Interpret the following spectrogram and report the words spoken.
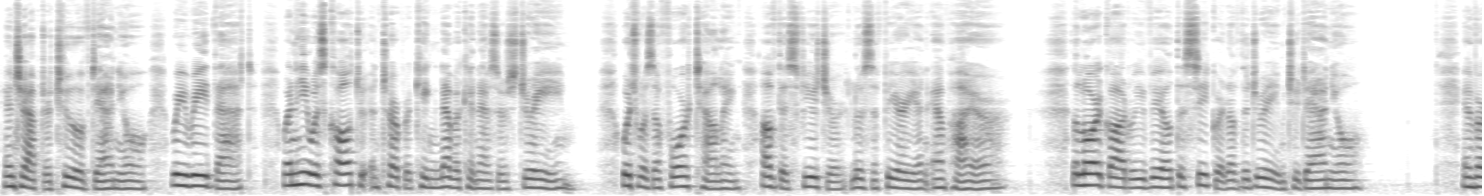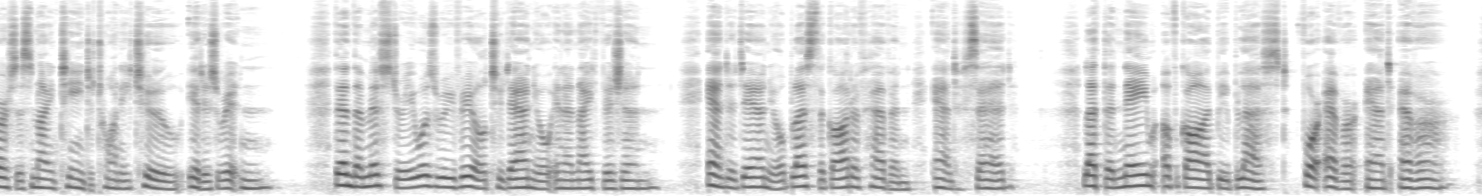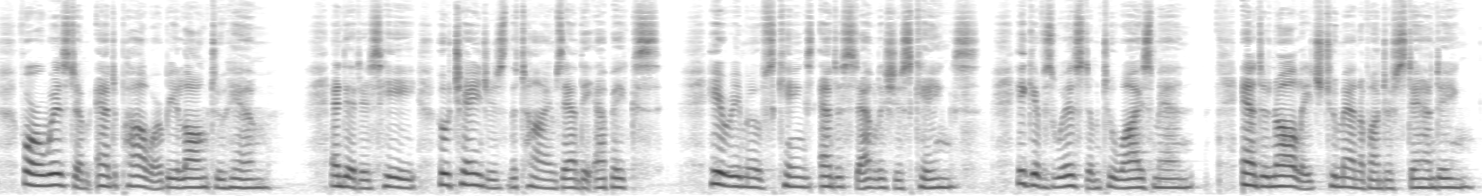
In chapter 2 of Daniel, we read that when he was called to interpret King Nebuchadnezzar's dream, which was a foretelling of this future Luciferian empire, the Lord God revealed the secret of the dream to Daniel. In verses 19 to 22, it is written Then the mystery was revealed to Daniel in a night vision. And Daniel blessed the God of heaven and said, Let the name of God be blessed forever and ever. For wisdom and power belong to him. And it is he who changes the times and the epochs. He removes kings and establishes kings. He gives wisdom to wise men and a knowledge to men of understanding.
